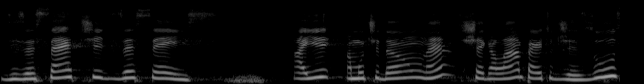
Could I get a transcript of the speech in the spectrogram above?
17, 16. Aí a multidão, né, chega lá perto de Jesus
